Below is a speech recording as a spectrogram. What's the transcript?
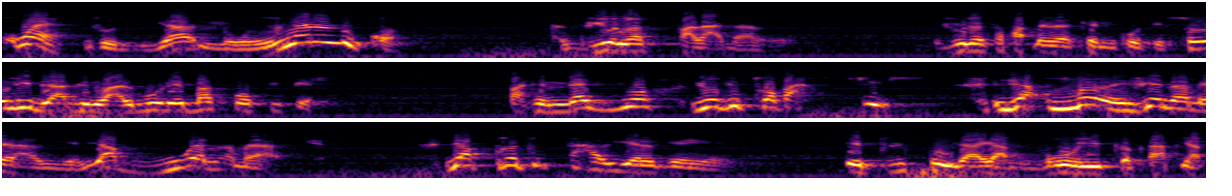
quoi, je dis, nous rendons compte, violence pas là-dedans. Violence pas dans quel côté. Son libre, il a dit, nous, le banque occupé. Parce que les gens, ils ont vu trop passer. Astuces. Il a mangé dans mes arrières, il a boire dans mes arrières. Il a pris tout arrière gagné. Et puis, il a voulu le peuple, il a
